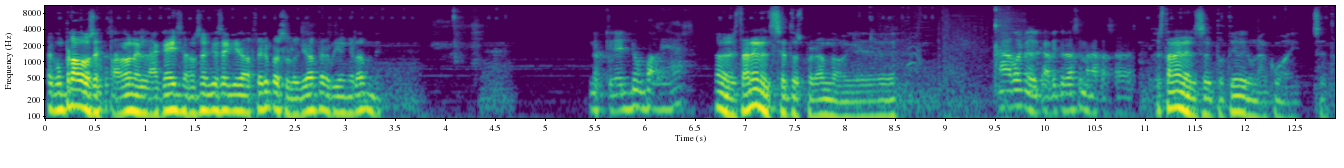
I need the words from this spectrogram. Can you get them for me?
He comprado dos espadones en la Kaisa, no sé qué se quiere hacer, pero se lo quiero hacer bien grande. ¿Nos queréis no balear? No, están en el seto esperando a que. Ah, bueno, el capítulo de la semana pasada. Están en el seto, tienen una Q ahí, seto.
